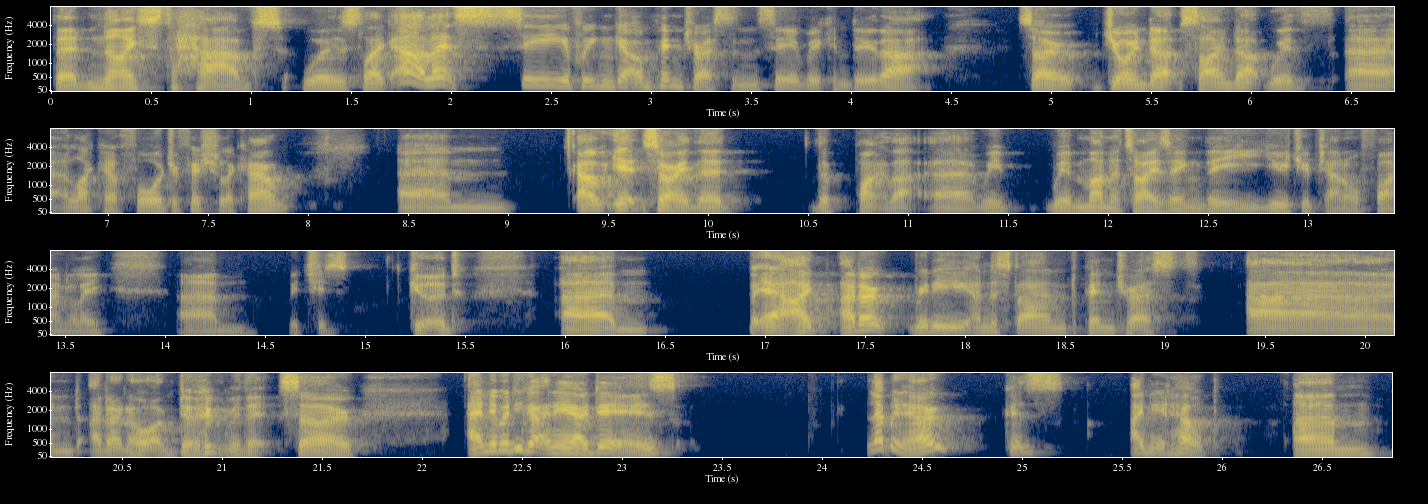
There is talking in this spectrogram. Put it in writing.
the nice to haves was like, oh, let's see if we can get on Pinterest and see if we can do that. So joined up, signed up with uh, like a Forge official account. Um, oh yeah, sorry. The the point of that uh, we we're monetizing the YouTube channel finally, um, which is good. Um, but yeah, I, I don't really understand Pinterest and I don't know what I'm doing with it. So anybody got any ideas? Let me know because I need help. Um,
